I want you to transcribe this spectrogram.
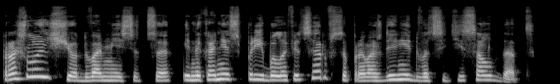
Прошло еще два месяца, и, наконец, прибыл офицер в сопровождении двадцати солдат.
